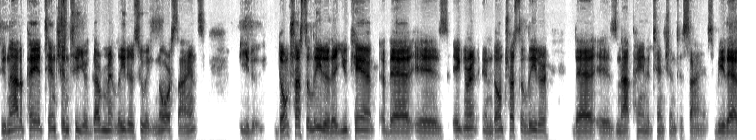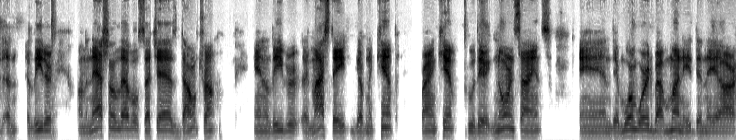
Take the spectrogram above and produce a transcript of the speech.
do not pay attention to your government leaders who ignore science you don't trust a leader that you can't that is ignorant and don't trust a leader that is not paying attention to science be that a, a leader on the national level such as donald trump and a leader in my state governor kemp brian kemp who they're ignoring science and they're more worried about money than they are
